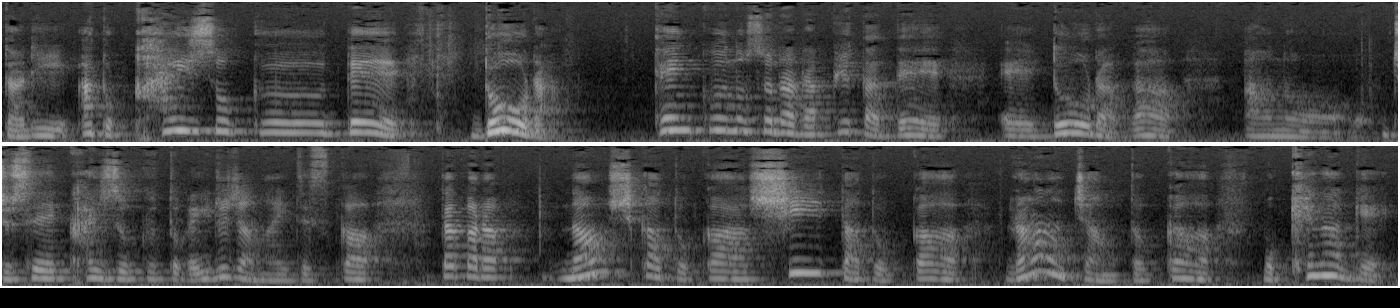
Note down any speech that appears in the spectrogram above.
たりあと海賊でドーラ天空の空ラピュタで、えードーラがあの女性海賊とかいるじゃないですか。だからナウシカとかシータとかラナちゃんとかもうけなげ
